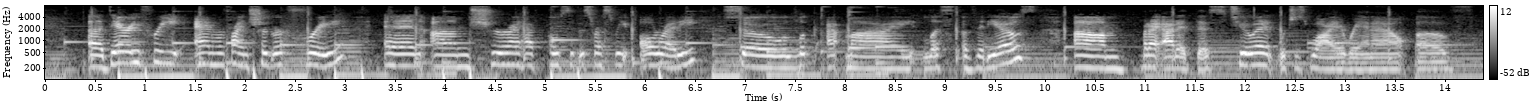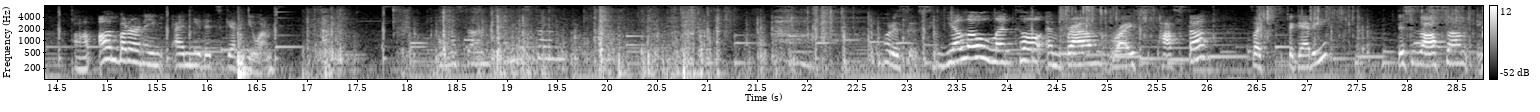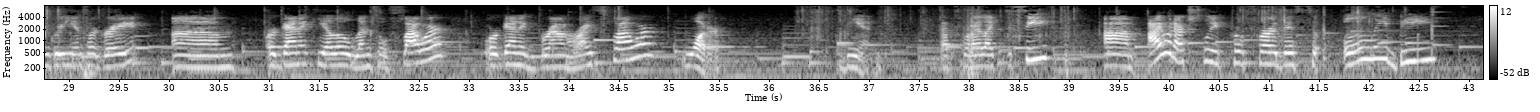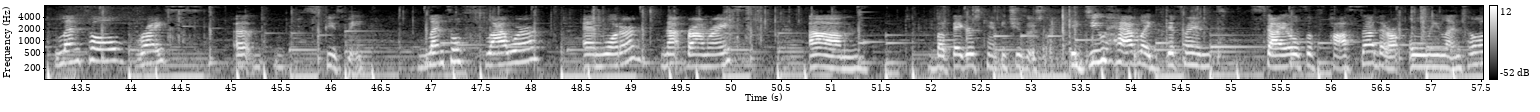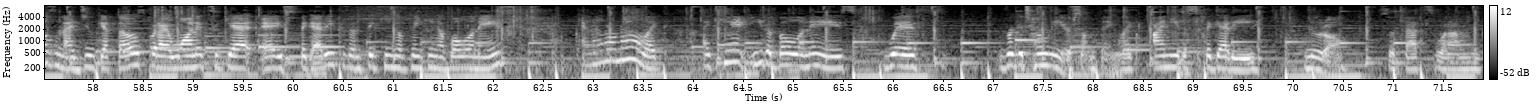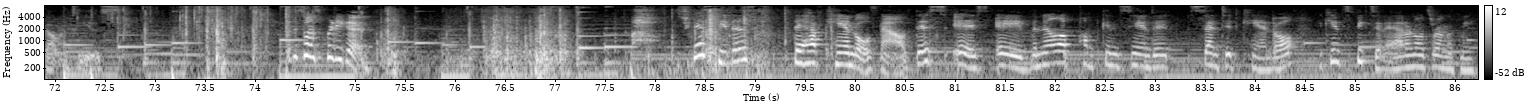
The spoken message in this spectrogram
uh, dairy-free, and refined sugar-free. And I'm sure I have posted this recipe already, so look at my list of videos. Um, but I added this to it, which is why I ran out of um, butter and I needed to get a new one. Almost done, almost done. What is this? Yellow lentil and brown rice pasta. It's like spaghetti. This is awesome. Ingredients are great. Um, organic yellow lentil flour, organic brown rice flour, water. The end. That's what I like to see. Um, I would actually prefer this to only be lentil rice, uh, excuse me, lentil flour and water, not brown rice. Um, but beggars can't be choosers. They do have like different styles of pasta that are only lentils and I do get those, but I wanted to get a spaghetti because I'm thinking of making a bolognese. And I don't know, like I can't eat a bolognese with rigatoni or something. Like I need a spaghetti noodle. So that's what I'm going to use. This one's pretty good. Oh, did you guys see this? They have candles now. This is a vanilla pumpkin scented, scented candle. I can't speak today. I don't know what's wrong with me.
